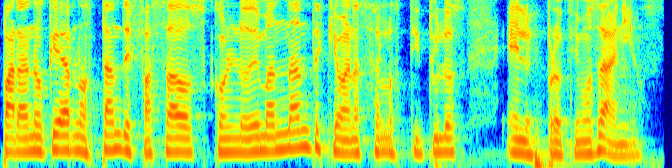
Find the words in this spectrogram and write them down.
para no quedarnos tan desfasados con lo demandantes que van a ser los títulos en los próximos años.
